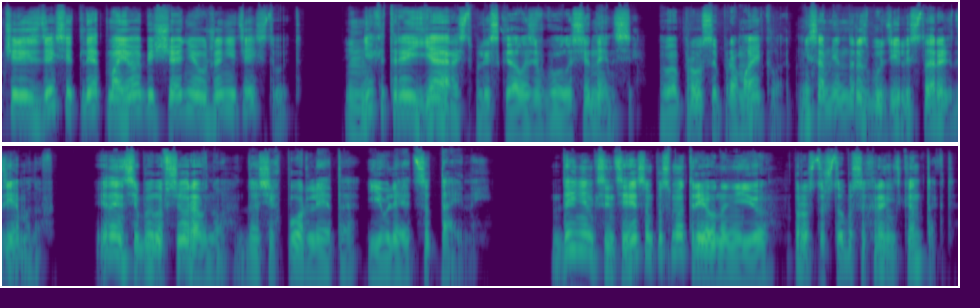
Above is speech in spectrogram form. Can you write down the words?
через 10 лет мое обещание уже не действует. Некоторая ярость плескалась в голосе Нэнси. Вопросы про Майкла, несомненно, разбудили старых демонов. И Нэнси было все равно, до сих пор ли это является тайной. Деннинг с интересом посмотрел на нее, просто чтобы сохранить контакт.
